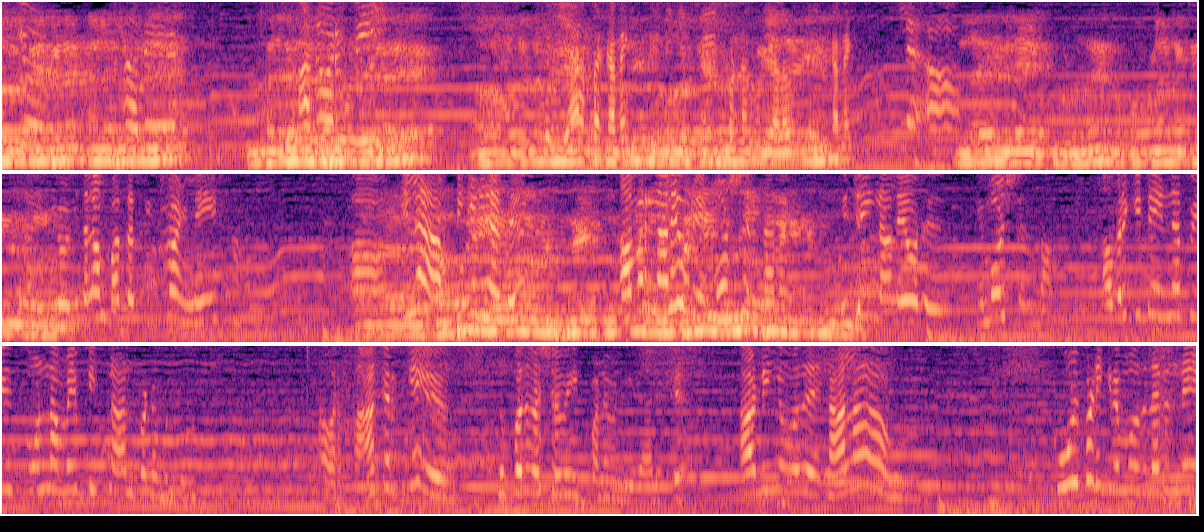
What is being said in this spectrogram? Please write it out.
ஐயோ அது அது ஒரு ஃபீல் ஏன் அந்த கனெக்ட் நீங்க ஃபீல் பண்ணக்கூடிய அளவுக்கு கனெக்ட் இல்ல ஐயோ இதெல்லாம் பார்த்தா திட்டுவாங்களே. இல்ல அப்படி கிடையாது. அவர்னாலே ஒரு எமோஷன் தானே. விஜய்னாலே ஒரு எமோஷன் தான். அவர்கிட்ட என்ன பேசுவோம் நம்ம எப்படி பிளான் பண்ண முடியும்? அவரை பாக்குறதுக்கே முப்பது வருஷம் வெயிட் பண்ண வேண்டியதா இருக்கு. அப்படிங்கும் போது நான்லாம் ஸ்கூல் படிக்கிற போதுல இருந்தே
